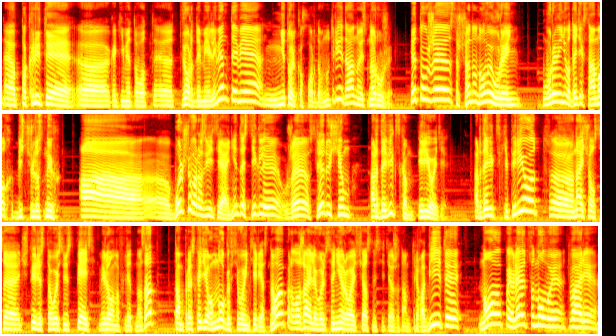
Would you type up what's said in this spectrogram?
э, покрыты э, какими-то вот э, твердыми элементами, не только хорда внутри, да, но и снаружи. Это уже совершенно новый уровень. Уровень вот этих самых бесчелюстных. А э, большего развития они достигли уже в следующем ордовикском периоде. Ордовикский период э, начался 485 миллионов лет назад там происходило много всего интересного, продолжали эволюционировать, в частности, те же там трилобиты, но появляются новые твари,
